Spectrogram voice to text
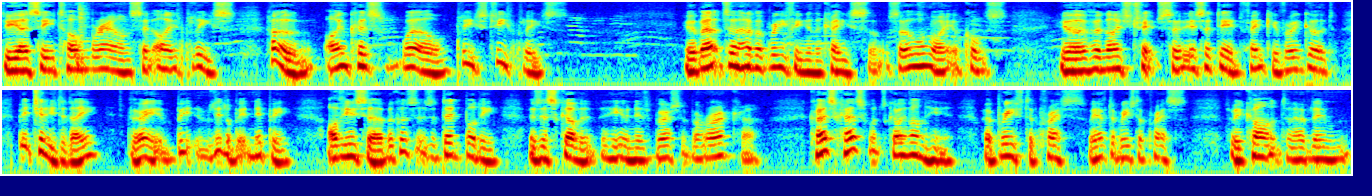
DIC Tom Brown, St. Ives Police. Hello, I'm Caswell, Police Chief Police. You're about to have a briefing in the case, so, so all right, of course. You have a nice trip, so yes, I did. Thank you, very good. Bit chilly today. Very, a bit, little bit nippy. Of you, sir, because there's a dead body was discovered here in this baraka. Cass, Cass, what's going on here? We have briefed the press. We have to brief the press, so we can't have them.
